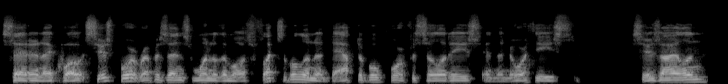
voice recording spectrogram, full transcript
said, and I quote, Searsport represents one of the most flexible and adaptable port facilities in the Northeast Sears Island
